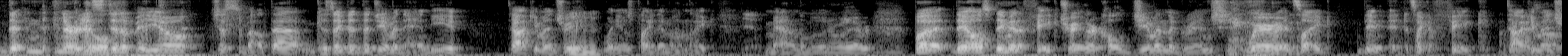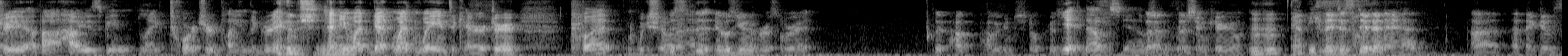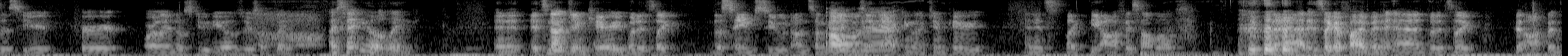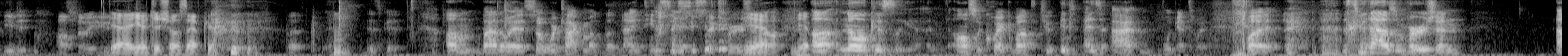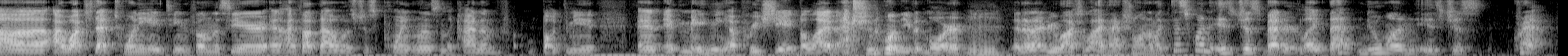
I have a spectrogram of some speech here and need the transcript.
the, Nerdist Cool. did a video just about that because they did the Jim and Andy documentary Mhm. when he was playing him on like Yeah. Man on the Moon or whatever. But they also they made a fake trailer called Jim and the Grinch where it's like they it's like a fake I think I saw documentary about how he was being like tortured playing the Grinch and he went get went way into character. But we show This, that. it, it was Universal, right? The, how, how the Grinch Stole Christmas. yeah, that was yeah, that was. The, the Jim Carrey one. mm-hmm. That'd be. They just did an ad. Uh, I think it was this year for Orlando Studios or something. I sent you a link, and it, it's not Jim Carrey, but it's like the same suit on some guy Oh, who's like acting like Jim Carrey, and it's like The Office almost. The ad, it's like a five minute ad, but it's like The Office. You, just, I'll show you. Yeah, you have to show us after. but Hmm. it's good. Um, by the way, so we're talking about the 1966 version. Yeah, though. yep. Uh, no, because also quick about the two. It's, it's I we'll get to it, but the 2000 version. Uh, I watched that 2018 film this year, and I thought that was just pointless, and it kind of bugged me. And it made me appreciate the live action one even more. Mhm. And then I rewatched the live action one. And I'm like, this one is just better. Like that new one is just crap.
